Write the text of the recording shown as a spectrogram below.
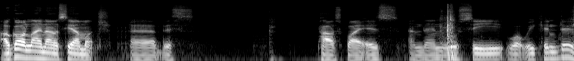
i'll go online now and see how much uh this power supply is and then we'll see what we can do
